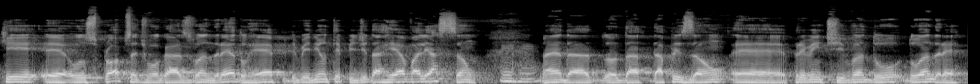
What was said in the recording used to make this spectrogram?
que eh, os próprios advogados do André do Rep deveriam ter pedido a reavaliação uhum. né, da, do, da, da, prisão eh, preventiva do, do André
